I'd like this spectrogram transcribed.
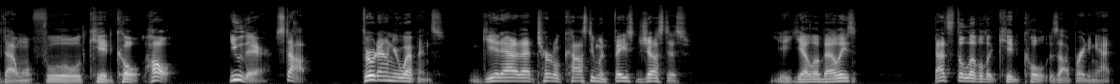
but that won't fool Kid Colt. Halt! You there, stop. Throw down your weapons. Get out of that turtle costume and face justice. You yellow bellies? That's the level that Kid Colt is operating at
